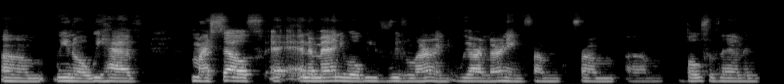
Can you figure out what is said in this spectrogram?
um, you know, we have myself and Emanuel. We've we've learned. We are learning from from um, both of them, and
